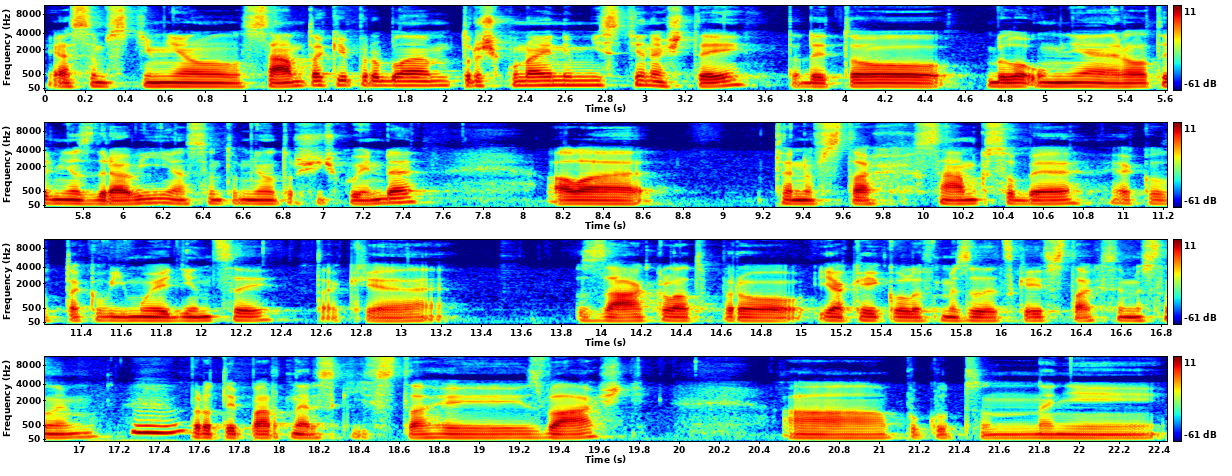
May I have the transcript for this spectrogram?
Já jsem s tím měl sám taky problém, trošku na jiném místě než ty. Tady to bylo u mě relativně zdravý, já jsem to měl trošičku jinde, ale ten vztah sám k sobě, jako takovýmu jedinci, tak je základ pro jakýkoliv mezilidský vztah, si myslím. Hmm. Pro ty partnerské vztahy zvlášť. A pokud není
